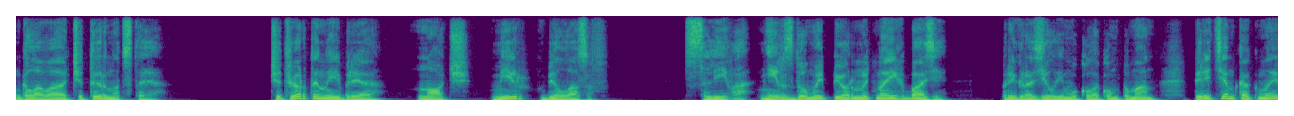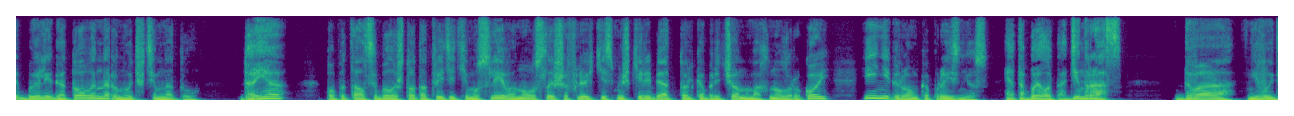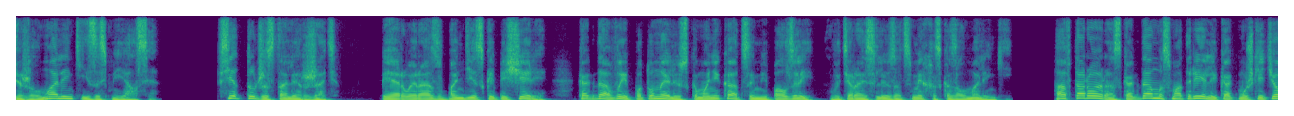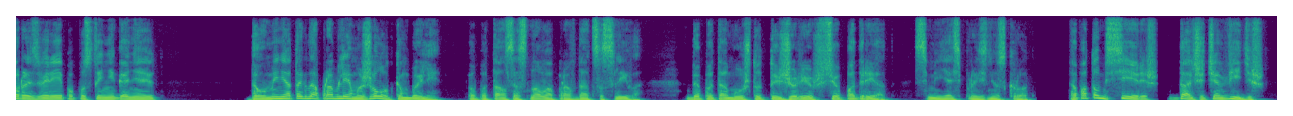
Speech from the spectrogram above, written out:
Глава 14. 4 ноября. Ночь. Мир. Белазов. «Слива, не вздумай пернуть на их базе!» — пригрозил ему кулаком туман, перед тем, как мы были готовы нырнуть в темноту. «Да я...» — попытался было что-то ответить ему Слива, но, услышав легкие смешки ребят, только обреченно махнул рукой и негромко произнес. «Это было-то один раз!» «Два!» — не выдержал маленький и засмеялся. Все тут же стали ржать. «Первый раз в бандитской пещере, когда вы по туннелю с коммуникациями ползли», — вытирая слезы от смеха, сказал маленький. «А второй раз, когда мы смотрели, как мушкетеры зверей по пустыне гоняют». «Да у меня тогда проблемы с желудком были», — попытался снова оправдаться Слива. «Да потому что ты жрешь все подряд», — смеясь произнес Крот. «А потом серишь, дальше, чем видишь».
